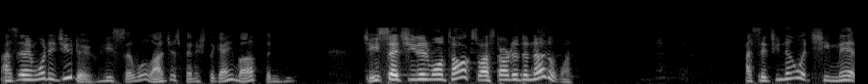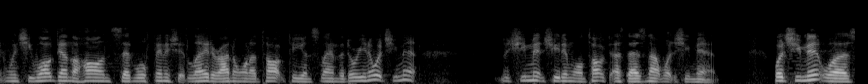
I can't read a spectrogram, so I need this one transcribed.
I said, And what did you do? He said, Well, I just finished the game up. And she said she didn't want to talk, so I started another one. I said, You know what she meant when she walked down the hall and said, We'll finish it later. I don't want to talk to you and slam the door. You know what she meant? She meant she didn't want to talk to us. That's not what she meant. What she meant was,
